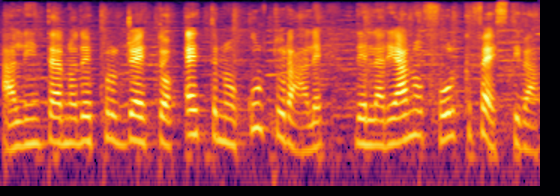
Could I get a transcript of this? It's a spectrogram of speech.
all'interno del progetto etnoculturale dell'Ariano Folk Festival.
